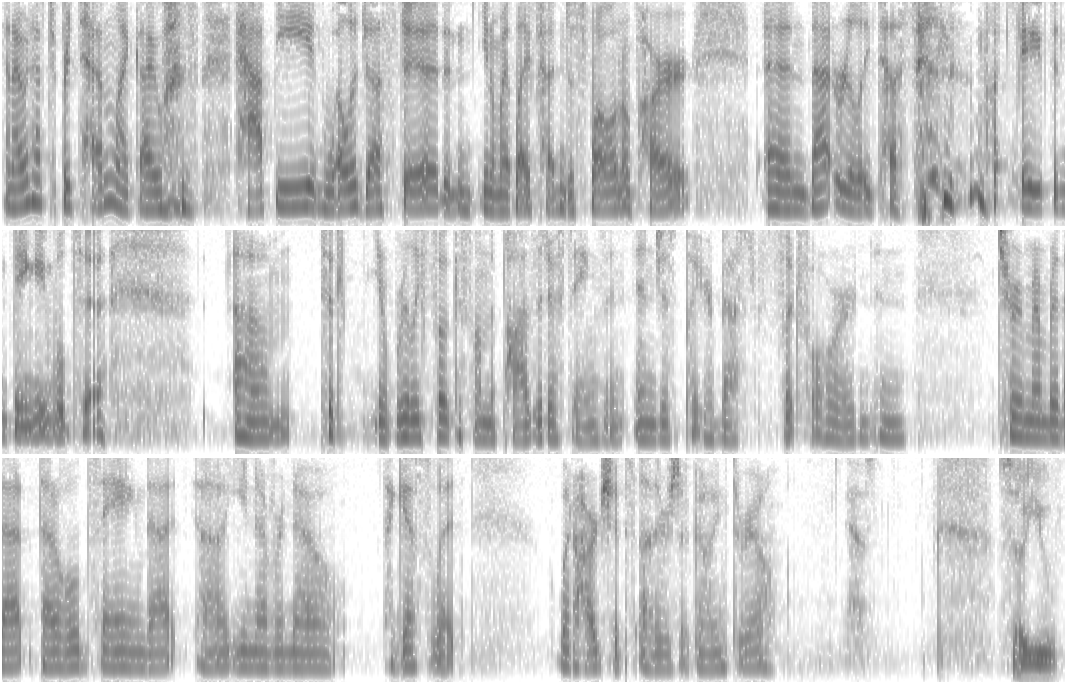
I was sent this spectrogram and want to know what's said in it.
And i would have to pretend like i was happy and well adjusted and you know my life hadn't just fallen apart. And that really tested my faith in being able to um, to you know really focus on the positive things and, and just put your best foot forward. And to remember that that old saying that uh, you never know i guess what what hardships others are going through. Yes so you've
